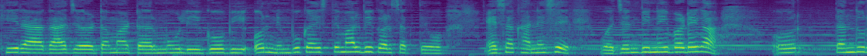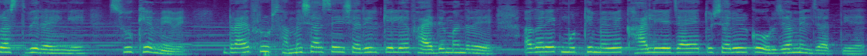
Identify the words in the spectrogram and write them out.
खीरा, गाजर, टमाटर, मूली, गोभी और नींबू का इस्तेमाल भी कर सकते हो। ऐसा खाने से वज़न भी नहीं बढ़ेगा और तंदुरुस्त भी रहेंगे, सूखे मेवे। ड्राई फ्रूट्स हमेशा से ही शरीर के लिए फ़ायदेमंद रहे। अगर एक मुट्ठी मेवे खा लिए जाए तो शरीर को ऊर्जा मिल जाती है।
